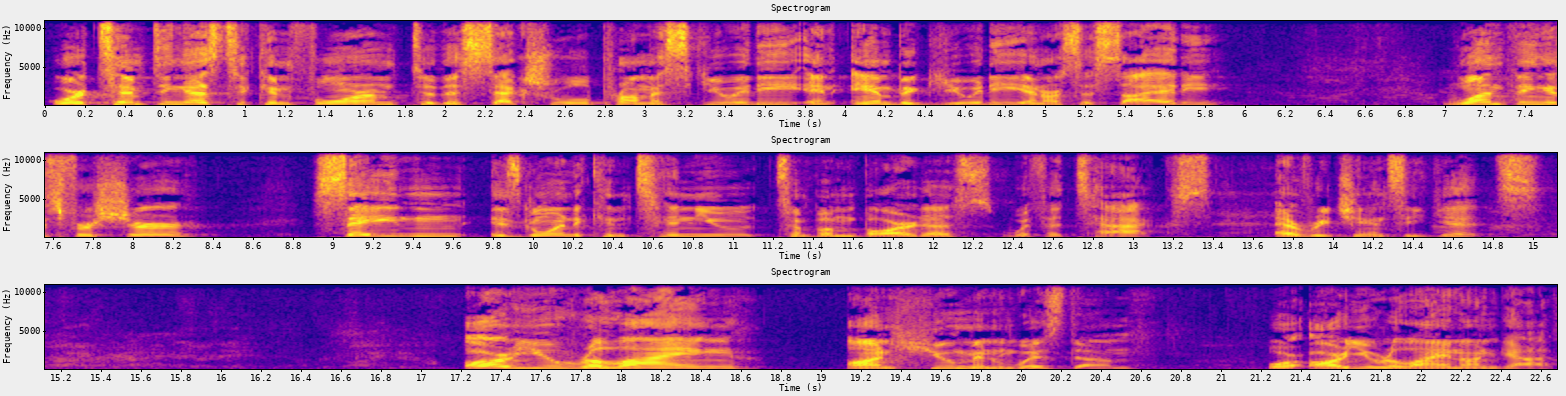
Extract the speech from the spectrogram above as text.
or tempting us to conform to the sexual promiscuity and ambiguity in our society. One thing is for sure Satan is going to continue to bombard us with attacks every chance he gets. Are you relying on human wisdom or are you relying on God?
